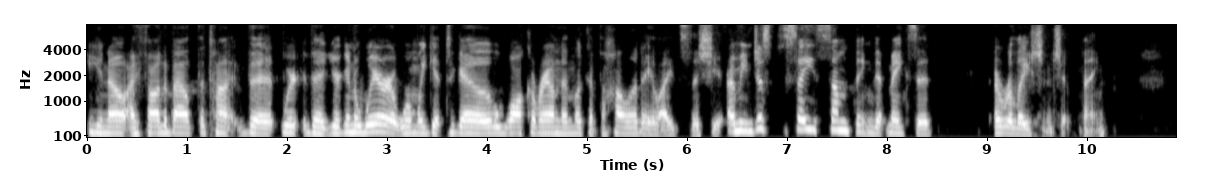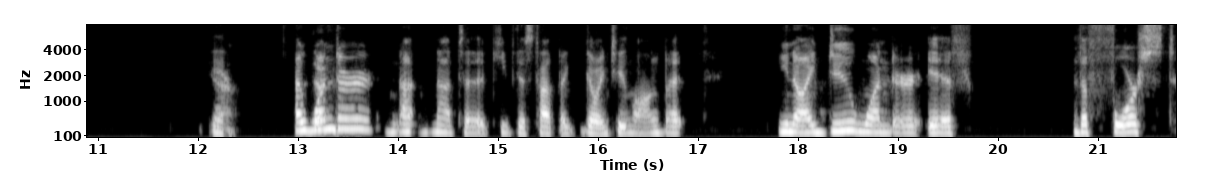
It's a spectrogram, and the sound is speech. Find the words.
you know, I thought about the time that we're that you're going to wear it when we get to go walk around and look at the holiday lights this year. I mean, just say something that makes it a relationship thing. Yeah. I wonder not not to keep this topic going too long, but you know, I do wonder if the forced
